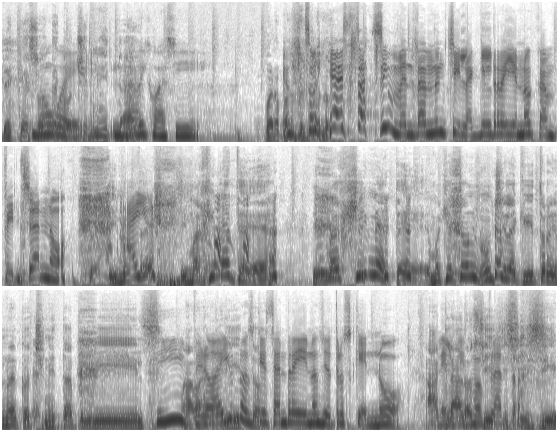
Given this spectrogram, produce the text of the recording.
de queso, No, de cochinita. no dijo así. Bueno, pero Tú lo- ya estás inventando un chilaquil relleno campechano. Y no Hay te- un- Imagínate, imagínate, imagínate un, un chilaquilito relleno de cochinita pibil. Sí, pero hay unos que están rellenos y otros que no. Ah, claro, sí, plato. sí, sí, sí.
